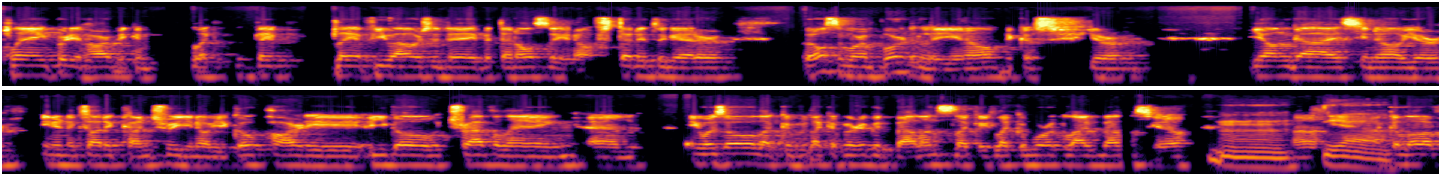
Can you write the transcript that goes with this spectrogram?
playing pretty hard. We can like play play a few hours a day, but then also you know study together. But also more importantly, you know, because you're young guys, you know, you're in an exotic country, you know, you go party, you go traveling, and it was all like a, like a very good balance, like a, like a work life balance, you know. Mm, uh, yeah, like a lot of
